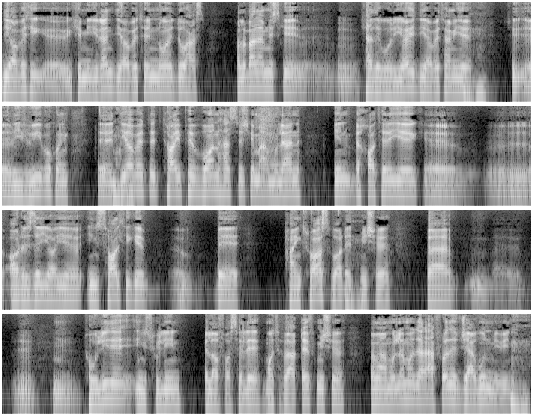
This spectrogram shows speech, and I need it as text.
دیابتی که می‌گیرن دیابت نوع دو هست. حالا بعدم نیست که category های دیابت هم یه review ی بکنیم. دیابت type one هستش که معمولا این به خاطر یک عارضه یا یه insult ی که به پانکراس وارد میشه و تولید اینسولین بلافاصله متوقف میشه و معمولا ما در افراد جوون می‌بینیم.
